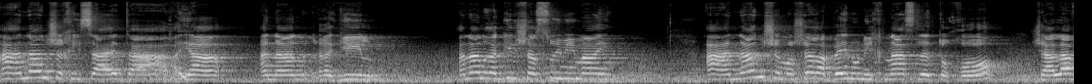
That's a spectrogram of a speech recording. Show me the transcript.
הענן שכיסה את ההר היה ענן רגיל, ענן רגיל שעשוי ממים. הענן שמשה רבנו נכנס לתוכו, שעליו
